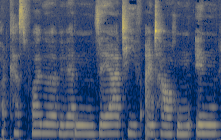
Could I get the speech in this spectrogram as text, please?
Podcast-Folge. Wir werden sehr tief eintauchen in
